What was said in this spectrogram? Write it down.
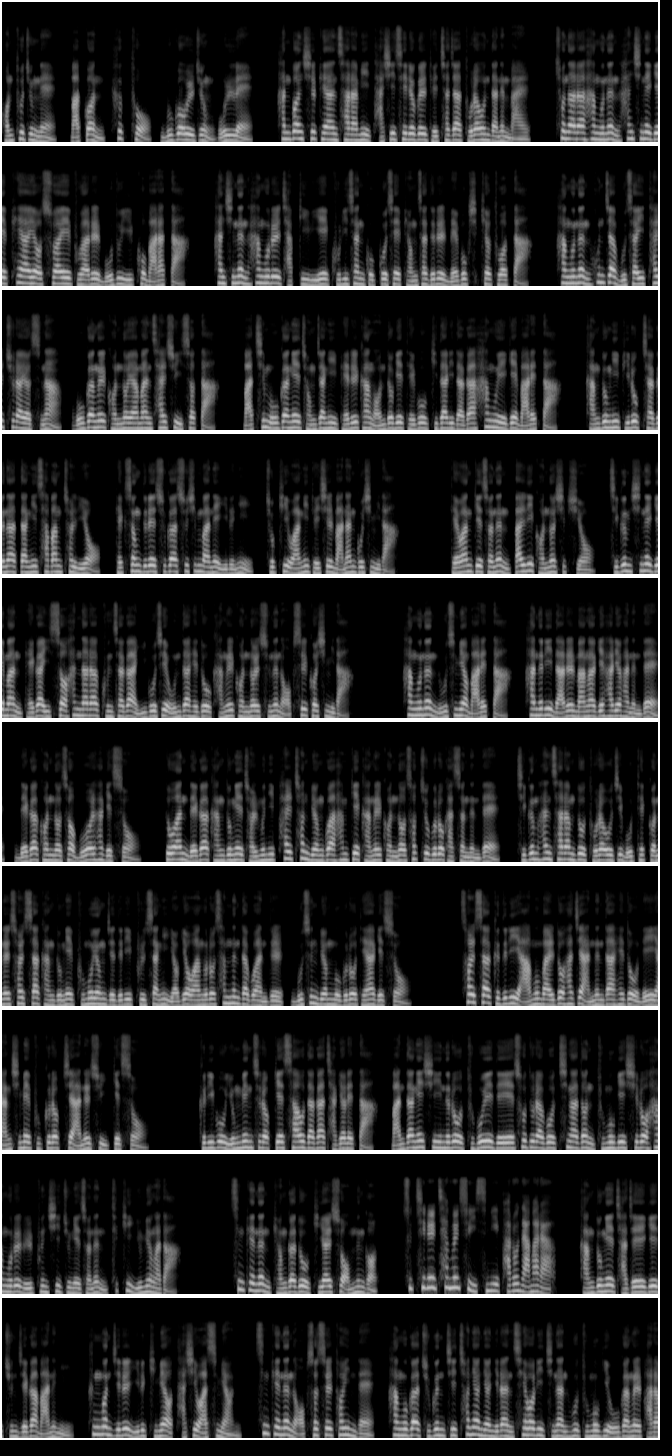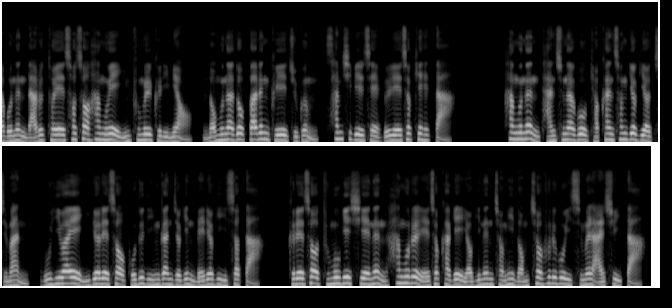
권토중내, 막권, 흑토, 무거울 중 올래. 한 번 실패한 사람이 다시 세력을 되찾아 돌아온다는 말. 초나라 항우는 한신에게 패하여 수하의 부하를 모두 잃고 말았다. 한신은 항우를 잡기 위해 구리산 곳곳에 병사들을 매복시켜 두었다. 항우는 혼자 무사히 탈출하였으나 오강을 건너야만 살 수 있었다. 마침 오강의 정장이 배를 강 언덕에 대고 기다리다가 항우에게 말했다. 강동이 비록 작으나 땅이 사방천리요. 백성들의 수가 수십만에 이르니 좋기 왕이 되실 만한 곳입니다. 대왕께서는 빨리 건너십시오. 지금 신에게만 배가 있어 한나라 군사가 이곳에 온다 해도 강을 건널 수는 없을 것입니다. 항우는 웃으며 말했다. 하늘이 나를 망하게 하려 하는데 내가 건너서 무얼 하겠소. 또한 내가 강동의 젊은이 8천명과 함께 강을 건너 서쪽으로 갔었는데 지금 한 사람도 돌아오지 못했건을 설사 강동의 부모 형제들이 불쌍히 여겨 왕으로 삼는다고 한들 무슨 면목으로 대하겠소. 설사 그들이 아무 말도 하지 않는다 해도 내 양심에 부끄럽지 않을 수 있겠소. 그리고 용맹스럽게 싸우다가 자결했다. 만당의 시인으로 두보에 대해 소두라고 칭하던 두목의 시로 항우를 읊은 시 중에서는 특히 유명하다. 승패는 병가도 기할 수 없는 것. 수치를 참을 수 있으니 바로 남아라. 강동의 자제에게 준 죄가 많으니 흙먼지를 일으키며 다시 왔으면 승패는 없었을 터인데 항우가 죽은 지 천여년이란 세월이 지난 후 두목이 오강을 바라보는 나루터에 서서 항우의 인품을 그리며 너무나도 빠른 그의 죽음 31세을 해석해 했다. 항우는 단순하고 격한 성격이었지만 우희와의 이별에서 보듯 인간적인 매력이 있었다. 그래서 두목의 시에는 항우를 애석하게 여기는 정이 넘쳐 흐르고 있음을 알 수 있다.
